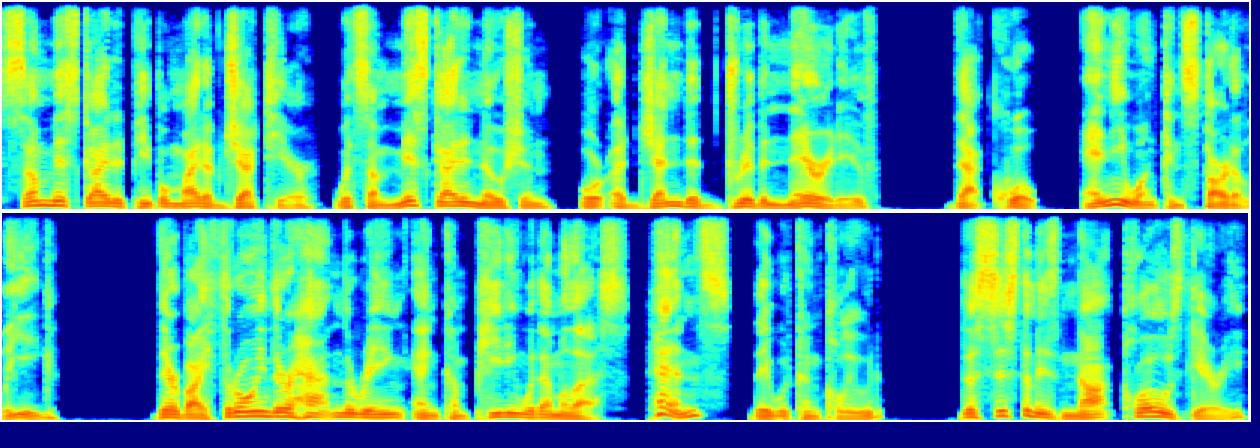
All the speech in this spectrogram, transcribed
Some misguided people might object here with some misguided notion or agenda driven narrative that, quote, anyone can start a league, thereby throwing their hat in the ring and competing with MLS. Hence, they would conclude, the system is not closed, Gary.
